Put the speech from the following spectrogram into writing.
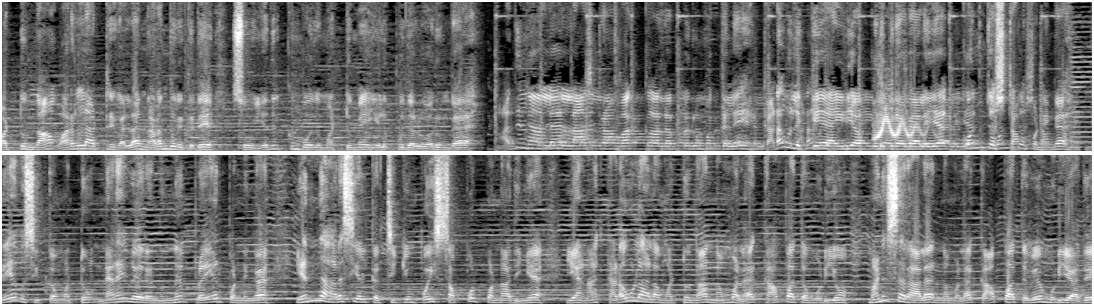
மட்டும்தான் வரலாற்றுகள்லாம் நடந்திருக்குது. ஸோ எதிர்க்கும் போது மட்டுமே எழுப்புதல் வருங்க. அதனால லாஸ்டா வாக்காள பெருமக்களே கடவுளுக்கே ஐடியா கொடுக்குற வேலையை கொஞ்சம் ஸ்டாப் பண்ணுங்க. தேவ சித்தம் மட்டும் நிறைவேறணும்னு ப்ரேயர் பண்ணுங்க. எந்த அரசியல் கட்சிக்கும் போய் சப்போர்ட் பண்ணாதீங்க. ஏன்னா கடவுளால மட்டும்தான் நம்மளை காப்பாற்ற முடியும். மனுஷரால நம்மளை காப்பாற்றவே முடியாது.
